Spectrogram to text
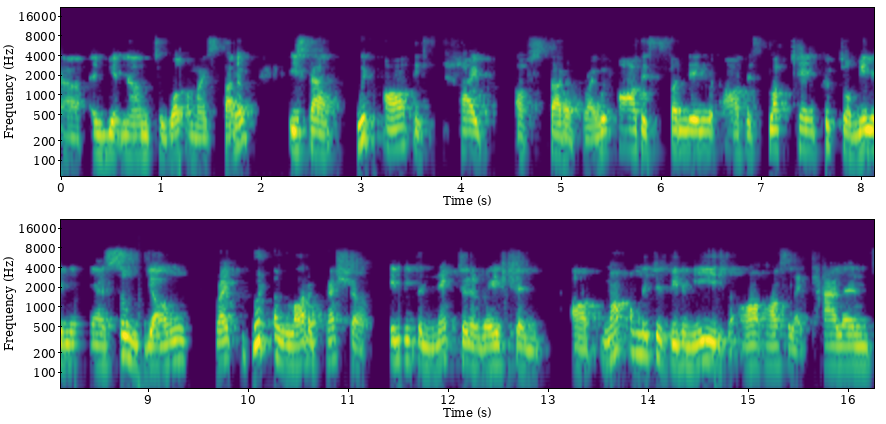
uh, in Vietnam to work on my startup, is that with all this type of startup, right? With all this funding, with all this blockchain, crypto millionaires, so young, right? Put a lot of pressure in the next generation of not only just Vietnamese, but also like Thailand,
